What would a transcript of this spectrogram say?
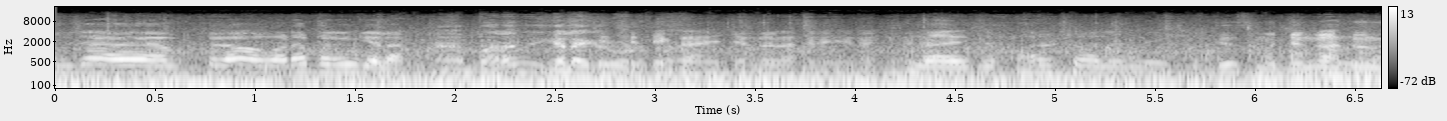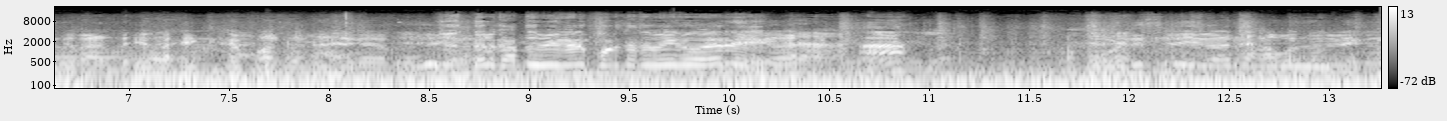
तुझ्या वड्यापर्यंत गेला. हा, बरं मी गेला इकडे ते काय? जंगल नाही ते तेच मग जंगल हातून काढलं नाही काय पाठवलं जंगल खातं वेगळं फळ खातं वेगळं आहे रे. हा? पोलीस वेगळं आणि हवालदार वेगळं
